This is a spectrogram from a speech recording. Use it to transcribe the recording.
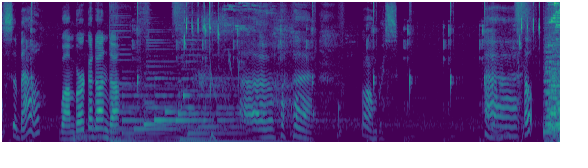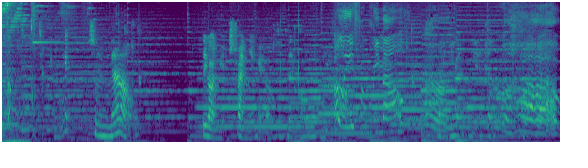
Sabao. Wamburka Uh, So now they got engaged finally. Okay, I was like, oh, Ali from oh, you meant yeah, chill out.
